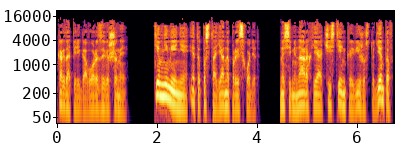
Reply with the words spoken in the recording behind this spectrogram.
когда переговоры завершены. Тем не менее, это постоянно происходит. На семинарах я частенько вижу студентов,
